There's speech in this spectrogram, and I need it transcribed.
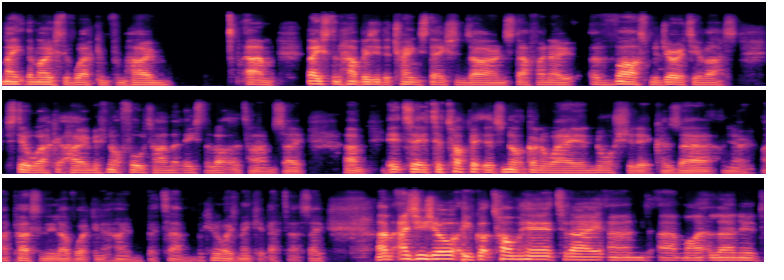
make the most of working from home um, based on how busy the train stations are and stuff, I know a vast majority of us still work at home, if not full time, at least a lot of the time. So um, it's a, it's a topic that's not gone away, and nor should it, because uh, you know I personally love working at home, but um, we can always make it better. So, um, as usual, you've got Tom here today, and uh, my learned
